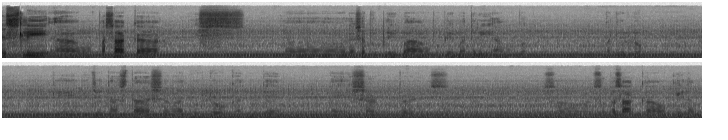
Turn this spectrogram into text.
Honestly, ang pasaka is uh, wala siya problema. Ang problema diri ang pagpadulog medyo taas-taas siya nga dulog and then may sharp turns. So sa Pasaka okay lang.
